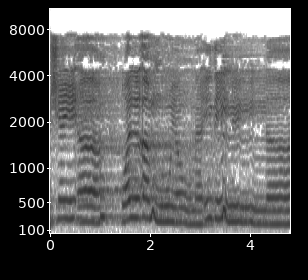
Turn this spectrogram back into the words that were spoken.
شيئا والأمر يومئذ لله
